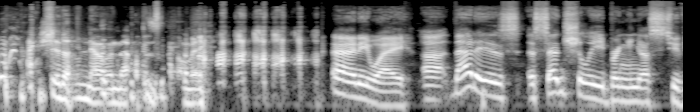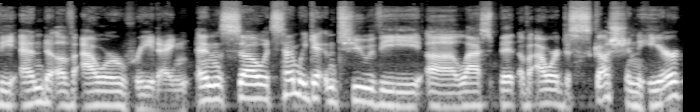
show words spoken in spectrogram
I should have known that was coming. Anyway, uh, that is essentially bringing us to the end of our reading. And so it's time we get into the uh, last bit of our discussion here.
